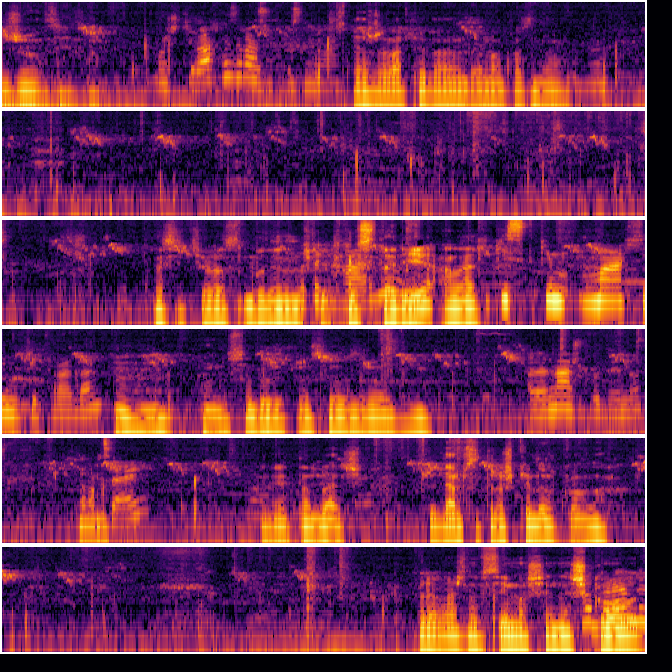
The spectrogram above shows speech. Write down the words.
Жовтий. Може, ті лахи зразу познімати? Я вже лахи давно давно познімав. Ось ці у вас будиночки такі старі, але, Якісь такі махінькі, правда? угу. але все дуже красиво зроблено. Але наш будинок. Там, Цей? ні, там далі. Прийдемося трошки довкола. Переважно всі машини шкода.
